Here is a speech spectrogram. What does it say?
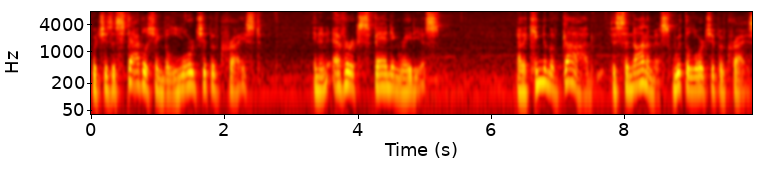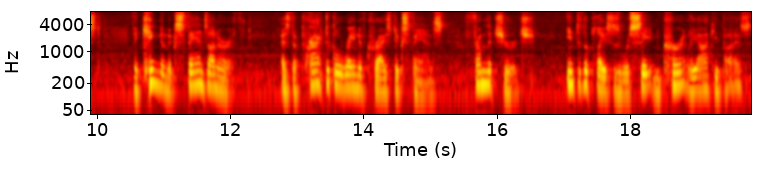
which is establishing the lordship of Christ in an ever expanding radius. Now, the kingdom of God is synonymous with the lordship of Christ. The kingdom expands on earth as the practical reign of Christ expands from the church into the places where Satan currently occupies.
